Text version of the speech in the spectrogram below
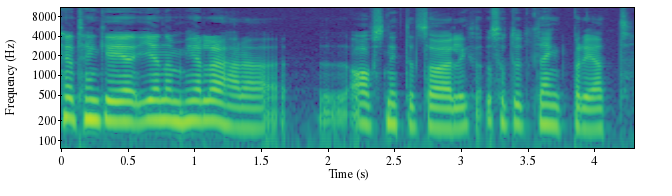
Jag tänker genom hela det här eh, avsnittet så har jag liksom suttit och tänkt på det att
